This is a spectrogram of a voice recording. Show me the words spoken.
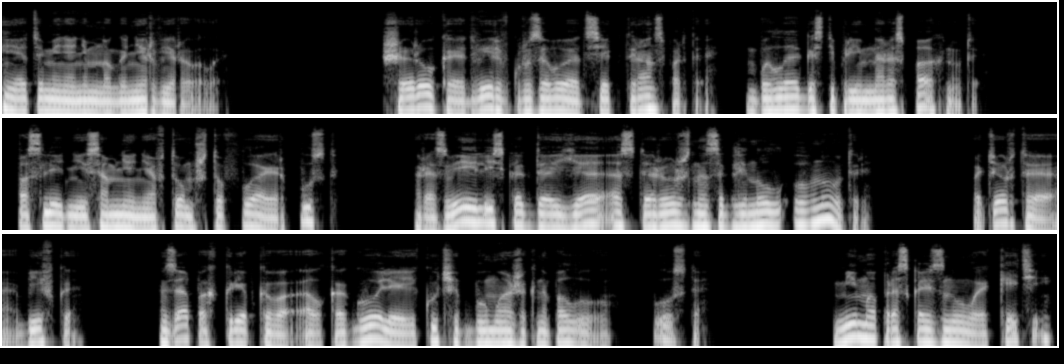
и это меня немного нервировало. Широкая дверь в грузовой отсек транспорта была гостеприимно распахнута. Последние сомнения в том, что флайер пуст, развеялись, когда я осторожно заглянул внутрь. Потертая обивка, Запах крепкого алкоголя и куча бумажек на полу. Пусто. Мимо проскользнула Кэти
